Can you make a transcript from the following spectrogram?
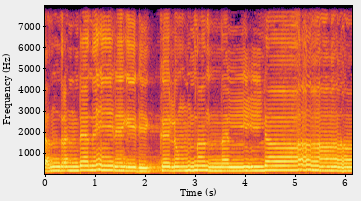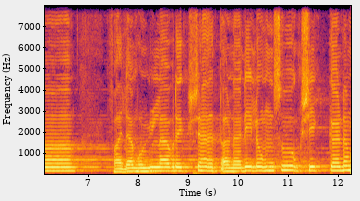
ചന്ദ്രന്റെ നേരെ ഇരിക്കലും നന്നല്ല. ഫലമുള്ള വൃക്ഷ തണലിലും സൂക്ഷിക്കണം.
